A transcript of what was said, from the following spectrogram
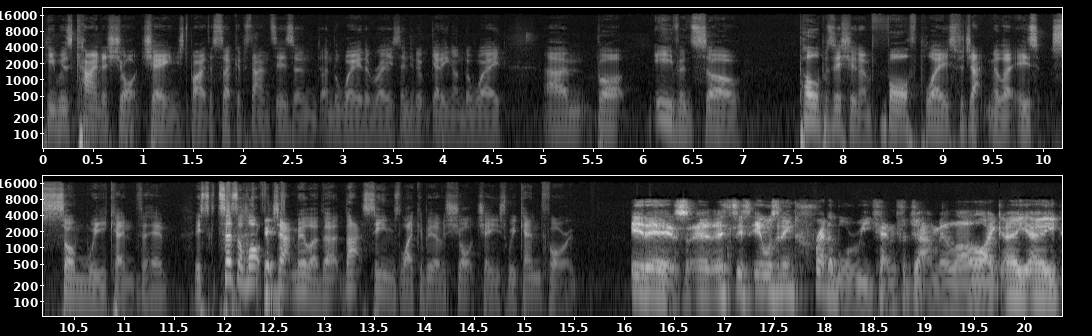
he was kind of shortchanged by the circumstances and, and the way the race ended up getting underway. Um, but even so, pole position and fourth place for Jack Miller is some weekend for him. It says a lot for Jack Miller that that seems like a bit of a shortchanged weekend for him. It is. It's, it's, it was an incredible weekend for Jack Miller. Like a a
